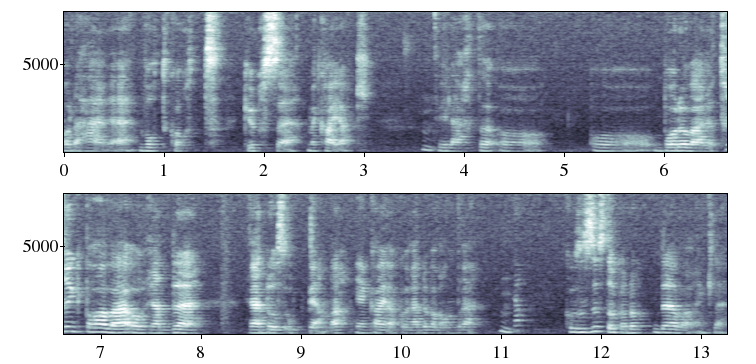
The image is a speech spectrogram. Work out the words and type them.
og det her vått kort-kurset med kajakk. Vi lærte å, å både å være trygg på havet og redde, redde oss opp igjen da, i en kajakk og redde hverandre. Mm. Ja. Hvordan syns dere det var, egentlig?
